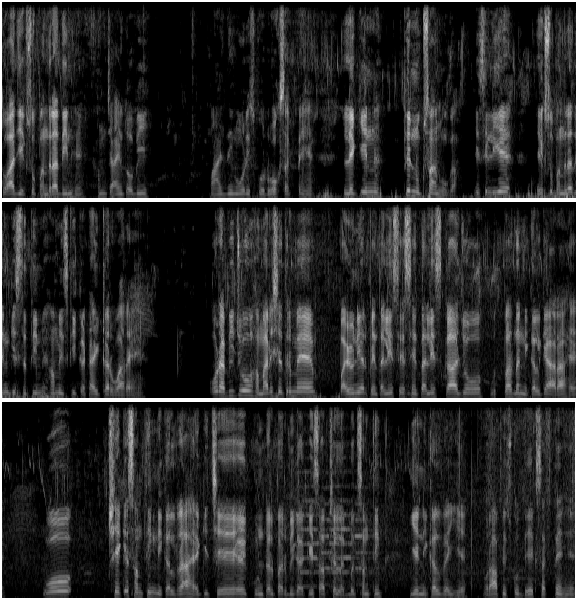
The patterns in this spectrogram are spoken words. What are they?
तो आज एक सौ पंद्रह दिन है। हम चाहें तो अभी पाँच दिन और इसको रोक सकते हैं, लेकिन फिर नुकसान होगा। इसलिए 115 दिन की स्थिति में हम इसकी कटाई करवा रहे हैं। और अभी जो हमारे क्षेत्र में पायोनियर 45 से सैंतालीस का जो उत्पादन निकल के आ रहा है, वो छः के समथिंग निकल रहा है कि छः कुंटल पर बीघा के हिसाब से लगभग समथिंग ये निकल रही है। और आप इसको देख सकते हैं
